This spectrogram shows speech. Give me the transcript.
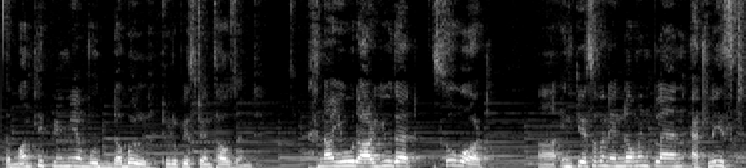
the monthly premium would double to rupees 10000. Now you would argue that so what? Uh, in case of an endowment plan, at least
